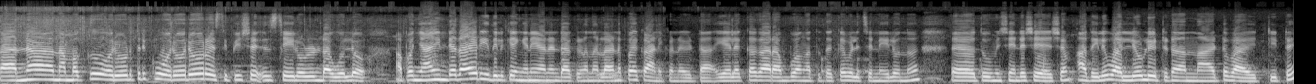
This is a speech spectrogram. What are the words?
കാരണം നമുക്ക് ഓരോരുത്തർക്കും ഓരോരോ റെസിപ്പി സ്റ്റൈലുകൾ ഉണ്ടാവുമല്ലോ. അപ്പൊ ഞാൻ എന്റെതായ രീതിയിലേക്ക് എങ്ങനെയാണ് ഉണ്ടാക്കണം എന്നുള്ളതാണ് ഇപ്പൊ കാണിക്കണത് കേട്ടോ. ഏലക്ക കറാമ്പൂ അങ്ങനത്തതൊക്കെ വെളിച്ചെണ്ണയിൽ ഒന്ന് തൂമിച്ചതിന്റെ ശേഷം അതിൽ വല്യുള്ളി ഇട്ടിട്ട് നന്നായിട്ട് വഴറ്റിയിട്ട്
